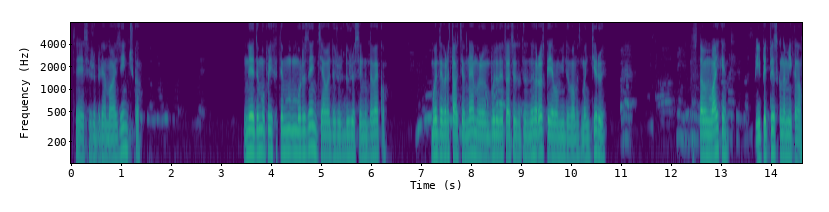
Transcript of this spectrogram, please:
Це я сижу біля магазинчика. Ну, я думаю поїхати в Морозинці, але дуже, дуже сильно далеко. Буде вертатися в Немор, буду вертатися до Звенигородки, я вам відео вам змонтирую. Ставимо лайки і підписку на мій канал.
